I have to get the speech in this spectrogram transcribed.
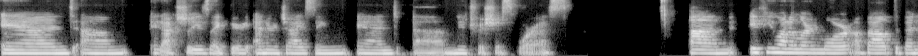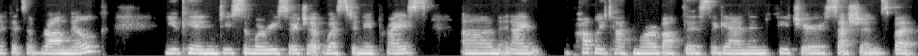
and um, it actually is like very energizing and um, nutritious for us. Um, if you want to learn more about the benefits of raw milk, you can do some more research at Weston A. Price. Um, and I probably talk more about this again in future sessions, but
